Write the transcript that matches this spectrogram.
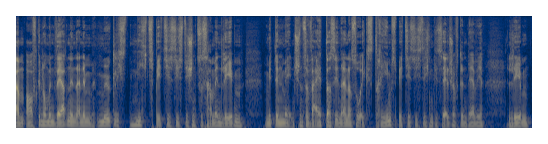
ähm, aufgenommen werden in einem möglichst nicht speziesistischen Zusammenleben mit den Menschen, soweit das in einer so extrem speziesistischen Gesellschaft, in der wir leben,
